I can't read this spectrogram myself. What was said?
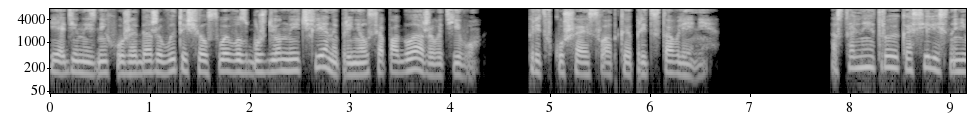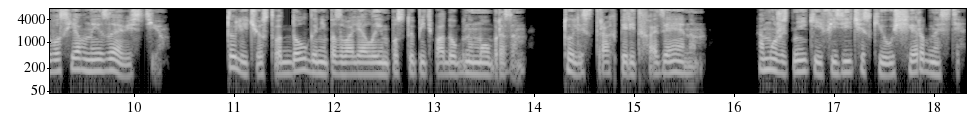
И один из них уже даже вытащил свой возбужденный член и принялся поглаживать его, предвкушая сладкое представление. Остальные трое косились на него с явной завистью. То ли чувство долга не позволяло им поступить подобным образом, то ли страх перед хозяином, а может, некие физические ущербности.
